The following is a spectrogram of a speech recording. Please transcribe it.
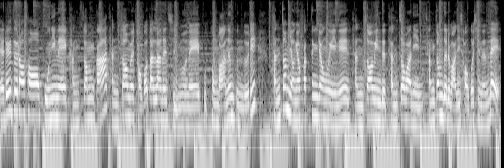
예를 들어서 본인의 강점과 단점을 적어달라는 질문에 보통 많은 분들이 단점 영역 같은 경우에는 단점인 듯 단점 아닌 장점들을 많이 적으시는데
